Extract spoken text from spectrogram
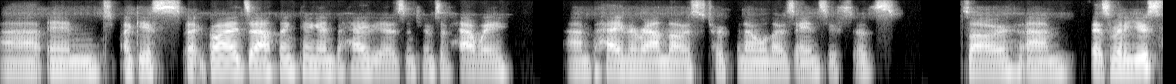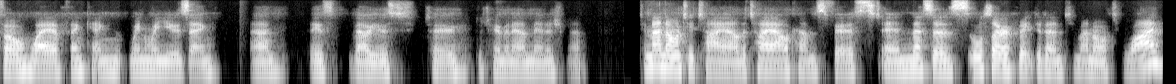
Uh, and I guess it guides our thinking and behaviors in terms of how we um, behave around those tupuna or those ancestors. So um, that's a really useful way of thinking when we're using um, these values to determine our management. Te mana o te taiao, the taiao comes first, and this is also reflected in Te mana o te wai,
